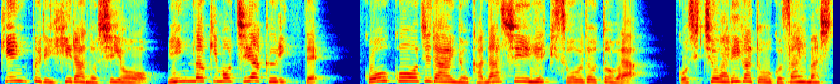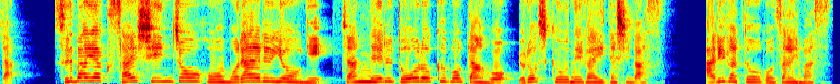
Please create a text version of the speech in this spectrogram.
キンプリ平野仕様、みんな気持ちよく言って。高校時代の悲しいエピソードとは、ご視聴ありがとうございました。素早く最新情報をもらえるように、チャンネル登録ボタンをよろしくお願いいたします。ありがとうございます。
